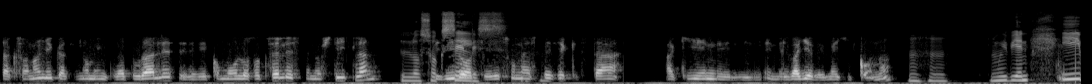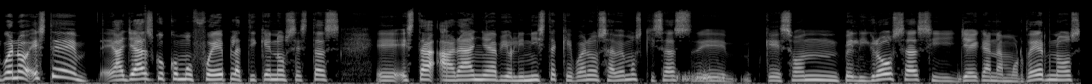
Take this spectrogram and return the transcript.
taxonómicas y nomenclaturales, eh, como los oxeles tenochtitlan. Los oxeles. que es una especie que está aquí en el, en el Valle de México, ¿no? Ujú. Muy bien. Y bueno, este hallazgo, ¿cómo fue? Platíquenos estas, eh, esta araña violinista que, bueno, sabemos quizás eh, que son peligrosas y llegan a mordernos,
